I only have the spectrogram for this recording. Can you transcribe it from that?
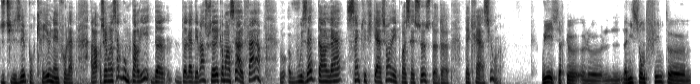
d'utiliser pour créer une infolette. Alors j'aimerais ça que vous me parliez de, la démarche. Vous avez commencé à le faire. Vous êtes dans la simplification des processus de, création. Oui, c'est-à-dire que la mission de Flint, euh,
